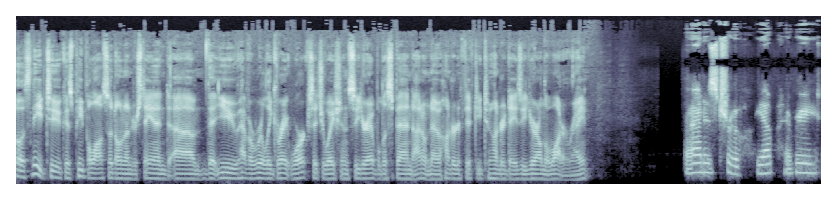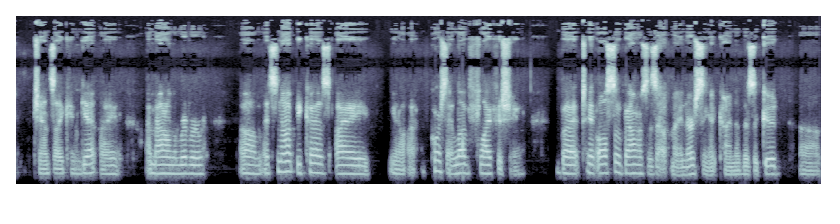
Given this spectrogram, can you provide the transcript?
well, it's neat too because people also don't understand um, that you have a really great work situation, so you're able to spend I don't know 150, 200 days a year on the water, right? That is true. Yep, every chance I can get, I I'm out on the river um, it's not because I, you know, of course I love fly fishing, but it also balances out my nursing. It kind of is a good uh,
